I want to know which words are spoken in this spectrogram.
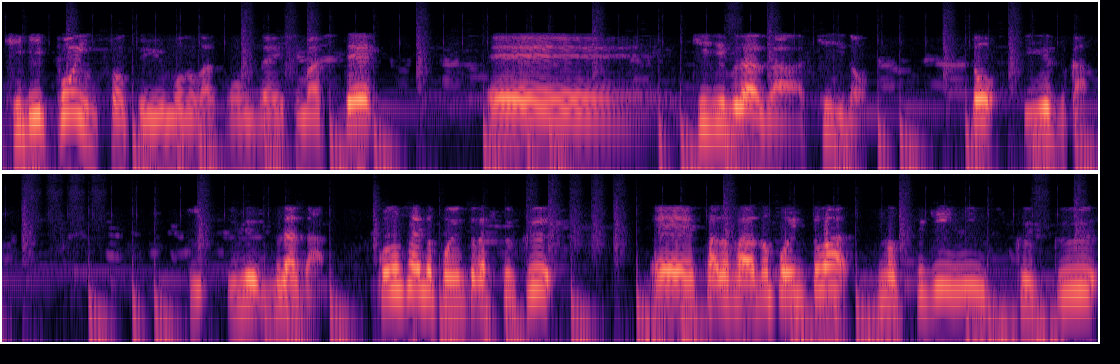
キビポイントというものが存在しまして、えー、キジブラザー、キジの、と、犬塚、犬ブラザー。この際のポイントが低く、えー、サルファーのポイントは、その次に低く、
